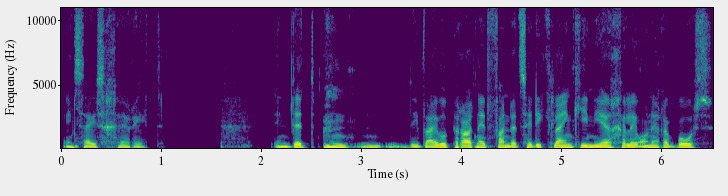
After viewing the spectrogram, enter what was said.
en sy is gered. En dit die Bybel praat net van dat sy die kleintjie neergelê onder 'n bos,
